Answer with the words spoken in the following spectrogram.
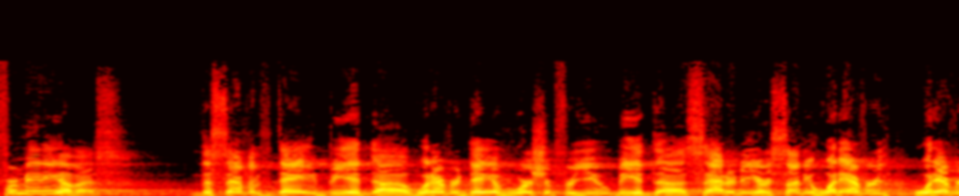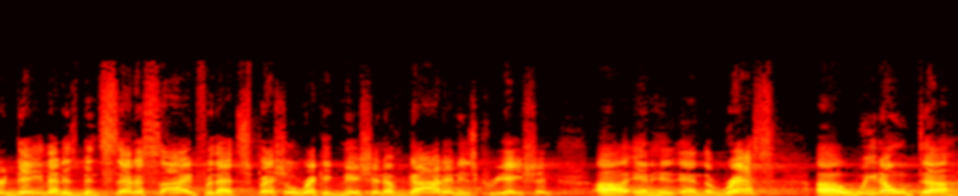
for many of us, the seventh day, be it uh, whatever day of worship for you, be it uh, Saturday or Sunday, whatever, whatever day that has been set aside for that special recognition of God and His creation uh, and, his, and the rest, uh, we don't, uh,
